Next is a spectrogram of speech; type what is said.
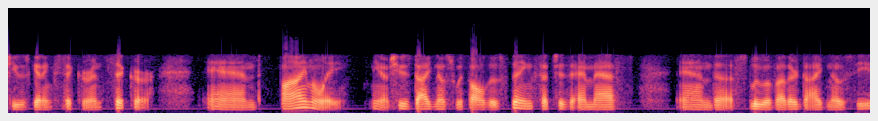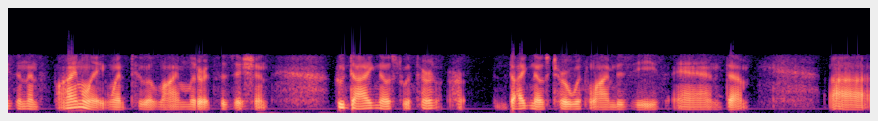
she was getting sicker and sicker. And finally, you know, she was diagnosed with all those things such as MS and a slew of other diagnoses, and then finally went to a Lyme literate physician who diagnosed with her, her diagnosed her with Lyme disease and um, uh,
